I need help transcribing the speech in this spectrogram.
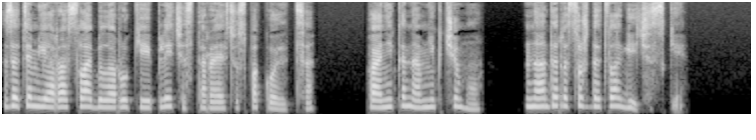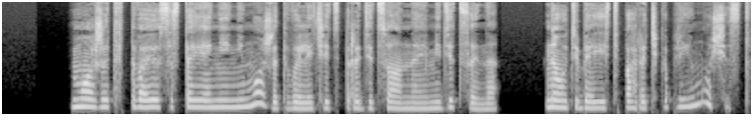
Затем я расслабила руки и плечи, стараясь успокоиться. Паника нам ни к чему. Надо рассуждать логически. Может, твое состояние не может вылечить традиционная медицина, но у тебя есть парочка преимуществ.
